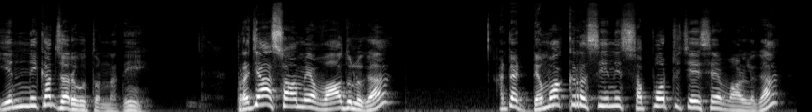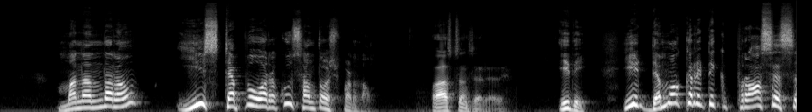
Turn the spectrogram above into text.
ఎన్నిక జరుగుతున్నది. ప్రజాస్వామ్యవాదులుగా అంటే డెమోక్రసీని సపోర్ట్ చేసే వాళ్ళుగా మనందరం ఈ స్టెప్ వరకు సంతోషపడదాం. వాస్తవం సార్ అది. ఇది. ఈ డెమోక్రటిక్ ప్రాసెస్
